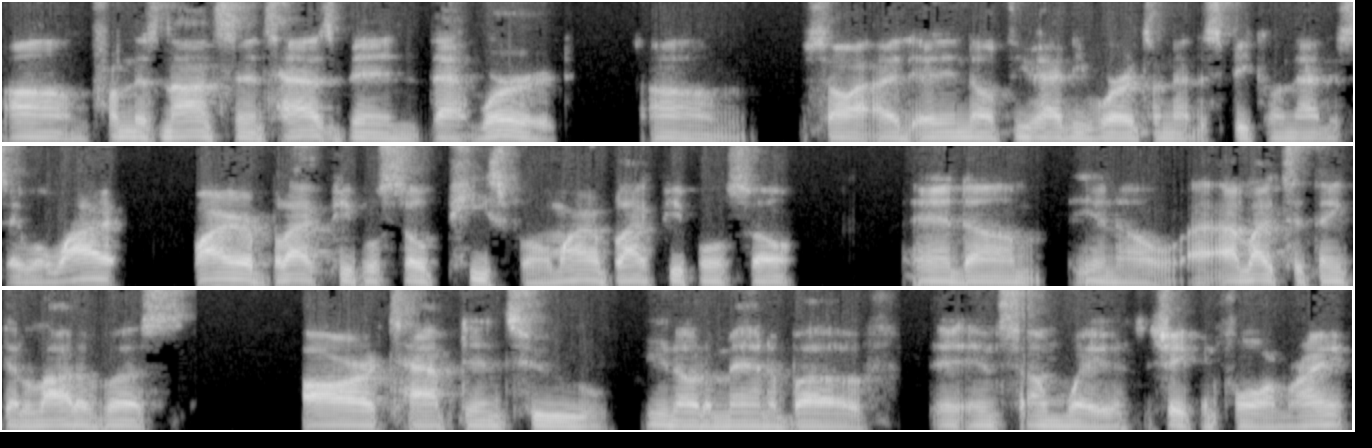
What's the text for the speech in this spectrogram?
um, from this nonsense has been that word. Um, so I, I, didn't know if you had any words on that to speak on that to say, well, why why are black people so peaceful? Why are black people so? And um, you know, I, I like to think that a lot of us are tapped into you know the man above in, in some way, shape, and form, right?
